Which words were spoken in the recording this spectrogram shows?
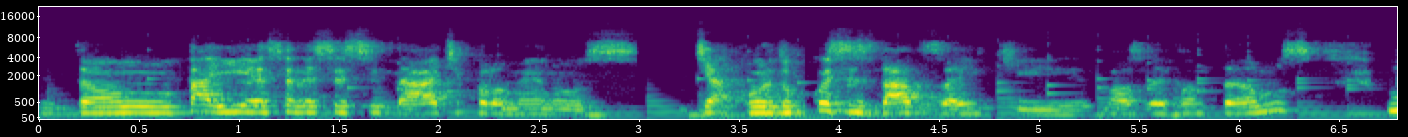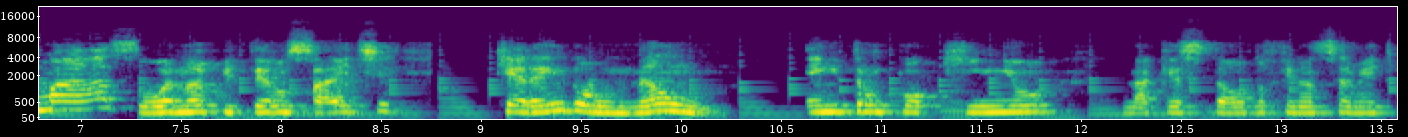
Então, tá aí essa necessidade, pelo menos de acordo com esses dados aí que nós levantamos. Mas o OneUp ter um site, querendo ou não, entra um pouquinho na questão do financiamento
